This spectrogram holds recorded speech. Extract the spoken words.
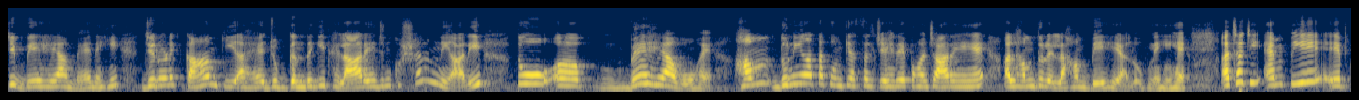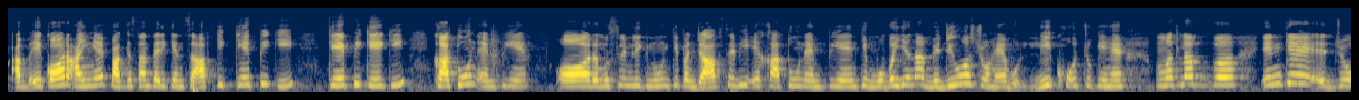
जी, बेहया मैं नहीं। जिन्होंने काम किया है, जो गंदगी फैला रहे हैं, जिनको शर्म नहीं आ रही तो बेहया वो हैं। हम दुनिया तक उनके असल चेहरे पहुँचा रहे हैं। अल्हम्दुलिल्लाह, हम बेहया लोग नहीं हैं। अच्छा जी एम अब एक और आई हैं, पाकिस्तान तहरीक इंसाफ की के की के की खातून एम हैं। और मुस्लिम लीग नून की पंजाब से भी एक खातून एम पी इनकी मुबैना वीडियोज़ जो हैं वो लीक हो चुके हैं। मतलब इनके जो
